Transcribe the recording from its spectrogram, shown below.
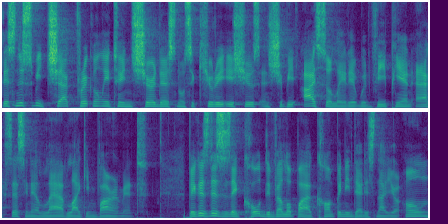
This needs to be checked frequently to ensure there's no security issues and should be isolated with VPN access in a lab-like environment. Because this is a code developed by a company that is not your own,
